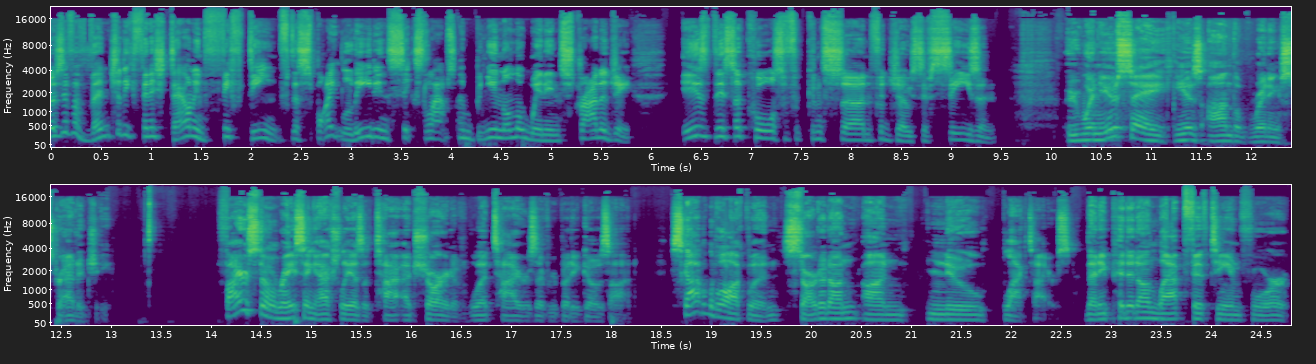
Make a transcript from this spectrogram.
Josef eventually finished down in 15th despite leading six laps and being on the winning strategy. Is this a cause for concern for Josef's season? When you say he is on the winning strategy, Firestone Racing actually has a chart of what tires everybody goes on. Scott McLaughlin started on on new black tires. Then he pitted on lap 15 for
